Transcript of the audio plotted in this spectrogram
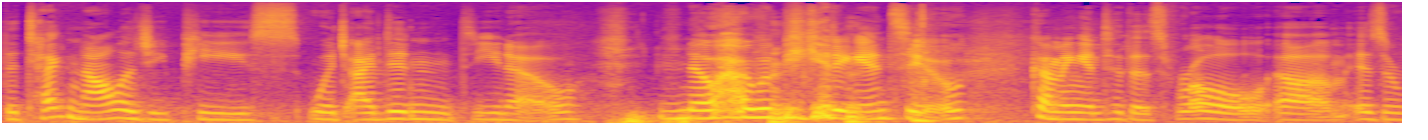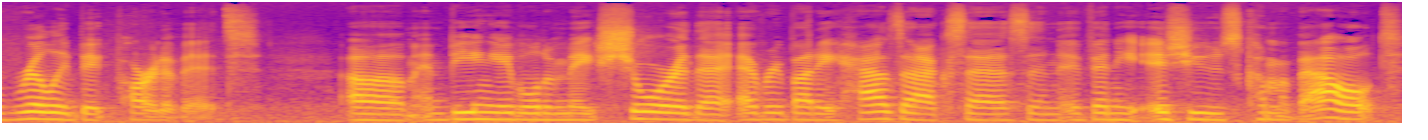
the technology piece, which I didn't, you know, know I would be getting into coming into this role, um, is a really big part of it. Um, and being able to make sure that everybody has access, and if any issues come about,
